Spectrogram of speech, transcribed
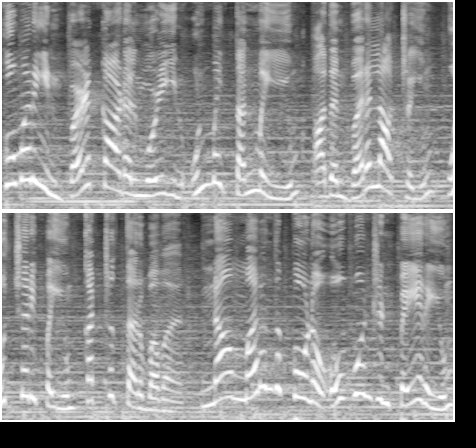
குமரியின் வழக்காடல் மொழியின் உண்மை தன்மையையும் அதன் வரலாற்றையும் உச்சரிப்பையும் கற்றுத் தருபவர். நாம் மறந்து போன ஒவ்வொன்றின் பெயரையும்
